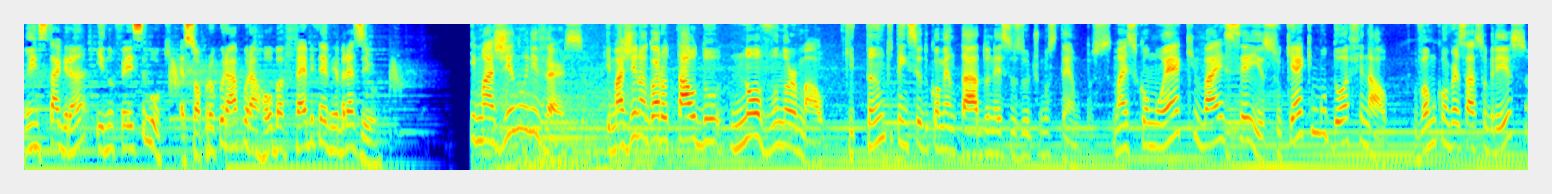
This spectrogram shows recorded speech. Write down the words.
no Instagram e no Facebook. É só procurar por arroba FebTV Brasil. Imagina o universo. Imagina agora o tal do novo normal, que tanto tem sido comentado nesses últimos tempos. Mas como é que vai ser isso? O que é que mudou afinal? Vamos conversar sobre isso?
